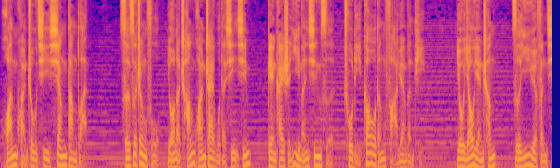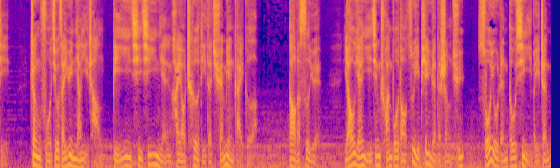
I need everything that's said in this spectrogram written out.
还款周期相当短。此次政府有了偿还债务的信心，便开始一门心思处理高等法院问题。有谣言称，自一月份起。政府就在酝酿一场比1771年还要彻底的全面改革。到了四月，谣言已经传播到最偏远的省区，所有人都信以为真。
